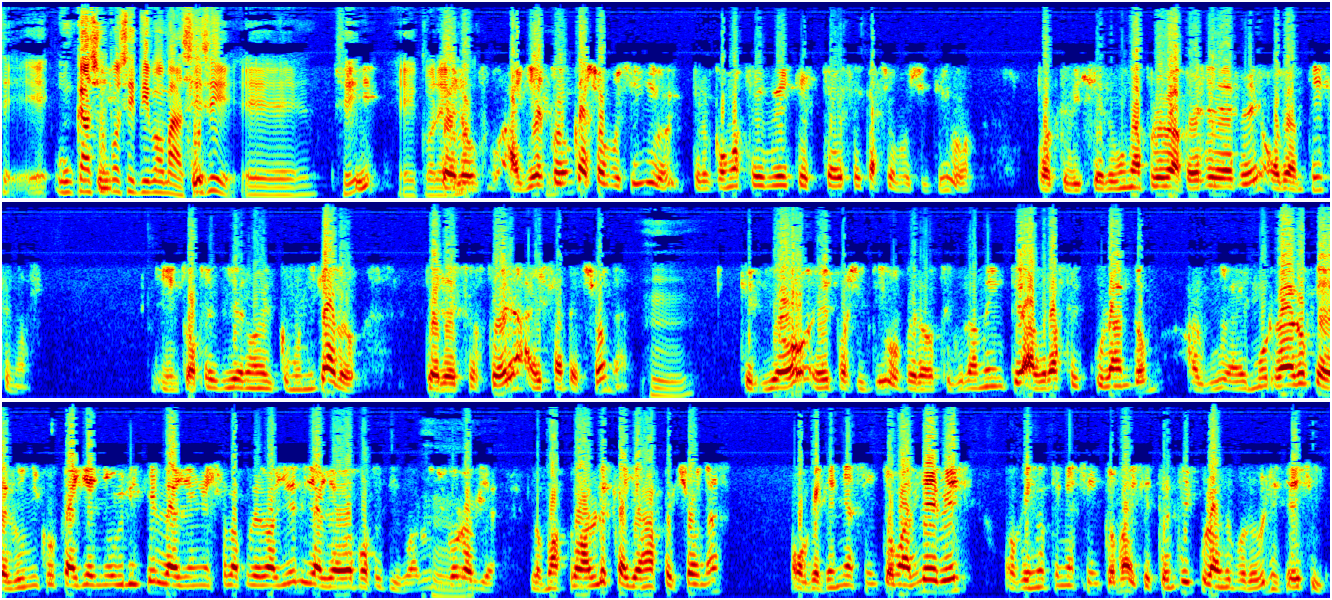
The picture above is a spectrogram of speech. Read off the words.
Eh, un caso positivo más, sí, sí. Eh, sí, eh, pero ayer fue un caso positivo, pero ¿cómo se detectó ese caso positivo? Porque le hicieron una prueba PCR o de antígenos. Y entonces dieron el comunicado. Pero eso fue a esa persona. Mm que dio el positivo, pero seguramente habrá circulando, es muy raro que el único que haya en Ubrique le hayan hecho la prueba ayer y haya dado positivo, lo único que había. Lo más probable es que haya más personas o que tengan síntomas leves o que no tengan síntomas y se estén circulando por Ubrique, es decir,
